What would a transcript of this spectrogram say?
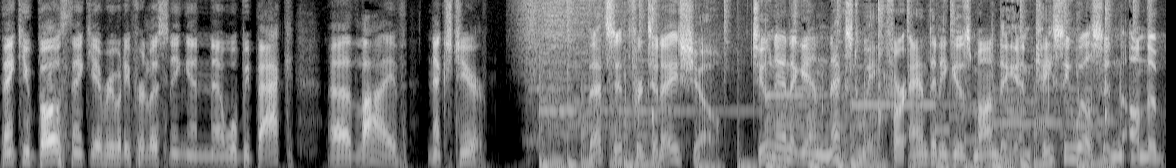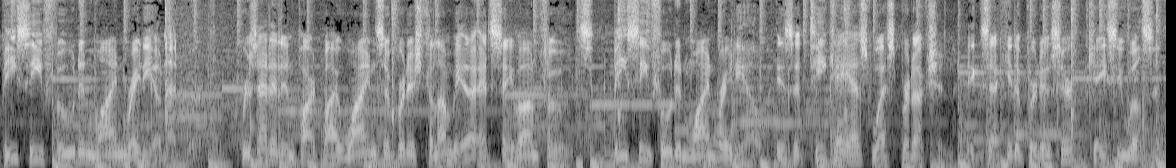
Thank you both. Thank you, everybody, for listening. And uh, we'll be back uh, live next year. That's it for today's show. Tune in again next week for Anthony Gismondi and Casey Wilson on the BC Food and Wine Radio Network. Presented in part by Wines of British Columbia at Save On Foods. BC Food and Wine Radio is a TKS West production. Executive producer Casey Wilson.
